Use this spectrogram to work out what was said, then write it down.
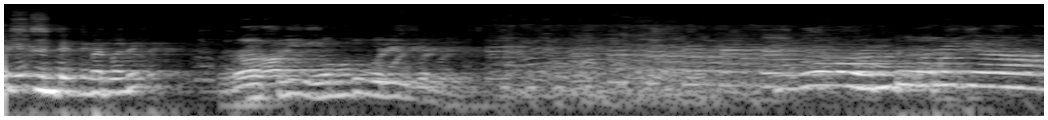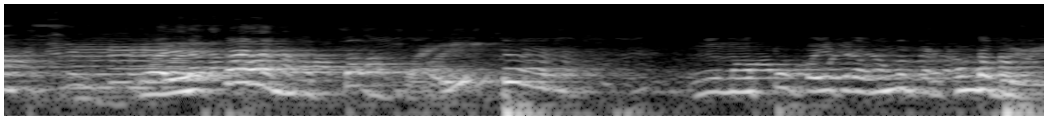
ಎಷ್ಟು ಗಂಟೆಗೆ ಬರ್ರಿ ರಾತ್ರಿ ಒಂದೂವರೆಗೆ ಬರ್ರಿ ಒಂದೂವರೆಗೆ ಒಳ್ಳಪ್ಪ ನಮ್ಮ ಅಪ್ಪ ಬೈತು. ನಿಮ್ಮ ಅಪ್ಪ ಬೈದ್ರೆ ಅವನು ಕರ್ಕೊಂಡ ಬರ್ರಿ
